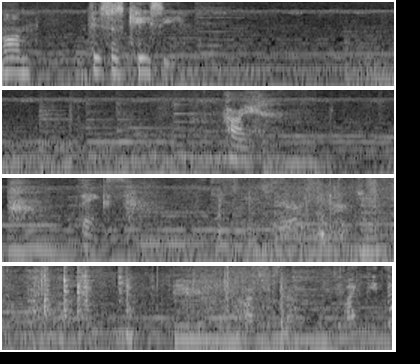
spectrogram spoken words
Mom, this is Casey. Hi. Thanks. Do you like pizza?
